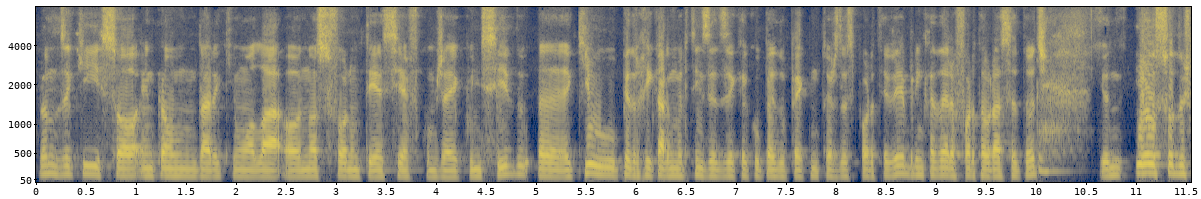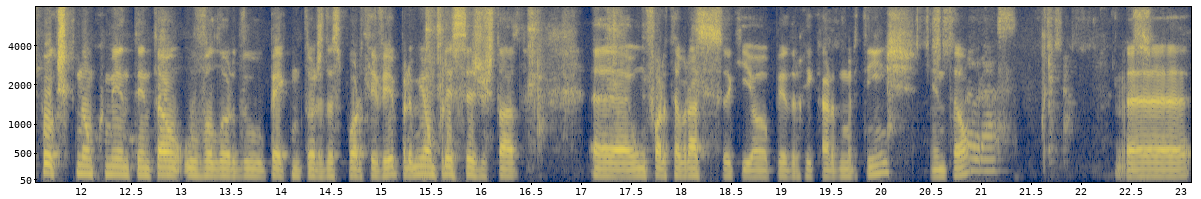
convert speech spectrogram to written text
Vamos aqui só então dar aqui um olá ao nosso fórum TSF, como já é conhecido. Uh, aqui o Pedro Ricardo Martins a dizer que a culpa é do PEC Motores da Sport TV. Brincadeira, forte abraço a todos. Eu, eu sou dos poucos que não comento então o valor do PEC Motores da Sport TV. Para mim é um preço ajustado. Uh, um forte abraço aqui ao Pedro Ricardo Martins. Então, Um abraço. Uh,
